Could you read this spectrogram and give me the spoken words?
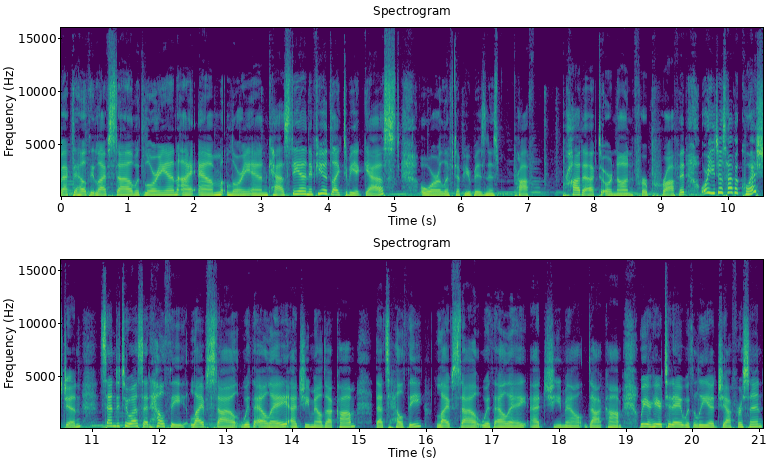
Back to Healthy Lifestyle with Lorianne. I am Lorianne Castia, and if you'd like to be a guest or lift up your business prof- product or non for profit, or you just have a question, send it to us at healthy lifestyle with LA at gmail.com. That's healthy lifestyle with LA at gmail.com. We are here today with Leah Jefferson.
